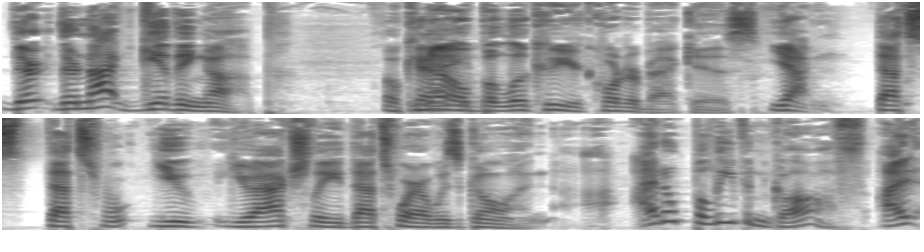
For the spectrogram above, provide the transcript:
they're they're not giving up okay No, but look who your quarterback is. yeah that's that's you you actually that's where i was going I- i don't believe in Goff i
